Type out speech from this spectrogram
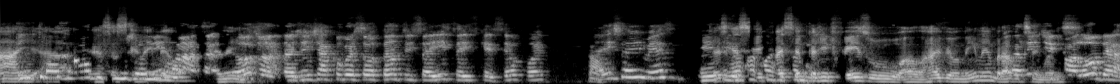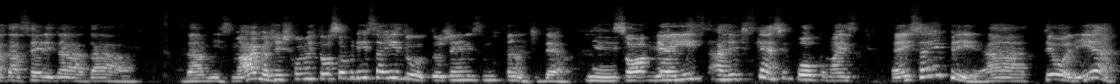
Ai, a, essa cena aí mesmo. a gente já conversou tanto isso aí, você esqueceu, foi? Ah. É isso aí mesmo. E, esqueci, faz tempo que a gente fez o, a live, eu nem lembrava disso A gente falou da, da série da, da, da, Miss Marvel, a gente comentou sobre isso aí, do, do genes mutante dela. E, Só que aí a gente esquece um pouco, mas é isso aí, Pri. A teoria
